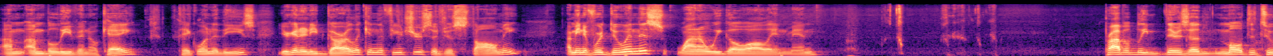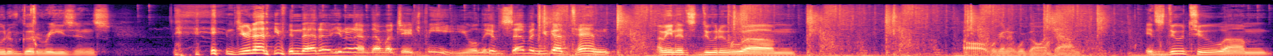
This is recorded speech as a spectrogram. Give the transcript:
I'm, I'm believing, okay? Take one of these. You're going to need garlic in the future, so just stall me. I mean, if we're doing this, why don't we go all in, man? Probably there's a multitude of good reasons. You're not even that, uh, you don't have that much HP. You only have seven, you got 10. I mean, it's due to, um, oh, we're gonna, we're going down. It's due to, um,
